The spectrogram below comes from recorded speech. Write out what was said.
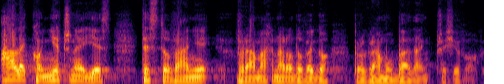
ale konieczne jest testowanie w ramach Narodowego Programu Badań Przesiewowych.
